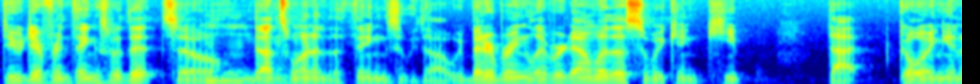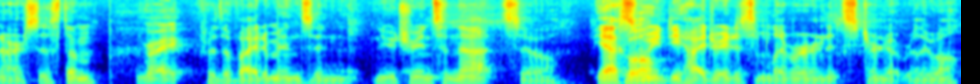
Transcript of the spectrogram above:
do different things with it. So mm-hmm, mm-hmm. that's one of the things that we thought we better bring liver down with us so we can keep that going in our system Right. for the vitamins and nutrients in that. So yeah, so we dehydrated some liver and it's turned out really well.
